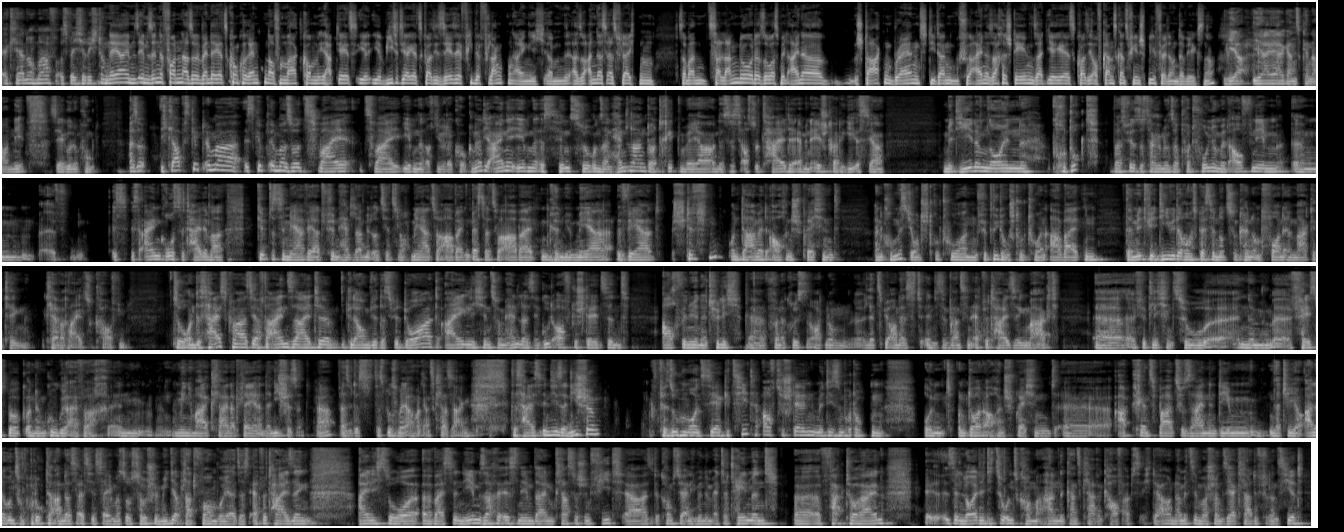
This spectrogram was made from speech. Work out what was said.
erklär nochmal, aus welche Richtung? Naja, im, im Sinne von, also wenn da jetzt Konkurrenten auf den Markt kommen, ihr habt ja jetzt, ihr, ihr bietet ja jetzt quasi sehr, sehr viele Flanken eigentlich. Ähm, also anders als vielleicht ein, wir, ein Zalando oder sowas mit einer starken Brand, die dann für eine Sache stehen, seid ihr jetzt quasi auf ganz, ganz vielen Spielfeldern unterwegs, ne? Ja, ja, ja, ganz genau. Nee, sehr guter Punkt. Also ich glaube, es gibt immer, es gibt immer so zwei, zwei Ebenen, auf die wir da gucken. Ne? Die eine Ebene ist hin zu unseren Händlern. Dort treten wir ja, und das ist auch so Teil der M&A-Strategie, ist ja mit jedem neuen Produkt, was wir sozusagen in unser Portfolio mit aufnehmen, ähm, ist, ist ein großer Teil immer, gibt es einen Mehrwert für einen Händler, mit uns jetzt noch mehr zu arbeiten, besser zu arbeiten, können wir mehr Wert stiften und damit auch entsprechend an Kommissionsstrukturen, Vergütungsstrukturen arbeiten, damit wir die wiederum Beste nutzen können, um vorne im Marketing Cleverei zu kaufen. So, und das heißt quasi, auf der einen Seite glauben wir, dass wir dort eigentlich hin zum Händler sehr gut aufgestellt sind, auch wenn wir natürlich äh, von der Größenordnung, äh, let's be honest, in diesem ganzen Advertising-Markt äh, verglichen zu äh, einem äh, Facebook und einem Google einfach ein minimal kleiner Player in der Nische sind. Ja? Also das, das muss man ja auch mal ganz klar sagen. Das heißt, in dieser Nische versuchen wir uns sehr gezielt aufzustellen mit diesen Produkten und, und dort auch entsprechend äh, abgrenzbar zu sein, indem natürlich auch alle unsere Produkte anders als jetzt sag mal so Social Media Plattformen, wo ja das Advertising eigentlich so, äh, weißt du, Nebensache ist, neben deinem klassischen Feed, ja, also da kommst du ja eigentlich mit einem Entertainment äh, Faktor rein, äh, sind Leute, die zu uns kommen, haben eine ganz klare Kaufabsicht, ja, und damit sind wir schon sehr klar differenziert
